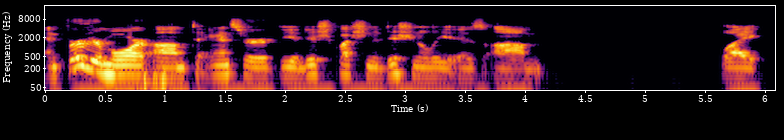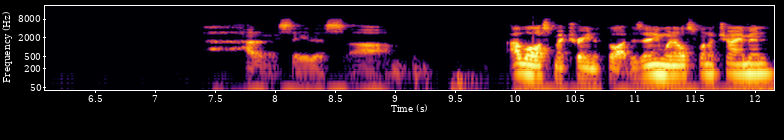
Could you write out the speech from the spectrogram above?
And furthermore, um, to answer the addition question, additionally is um, like how did I say this? Um, I lost my train of thought. Does anyone else want to chime in?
